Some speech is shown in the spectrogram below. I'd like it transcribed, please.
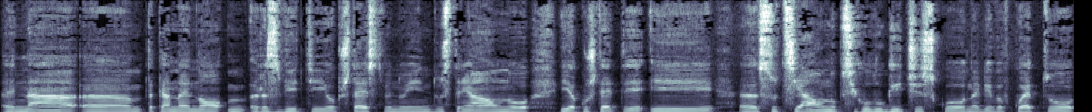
една, така, на едно развитие обществено и индустриално и ако щете и социално, психологическо, нали, в което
